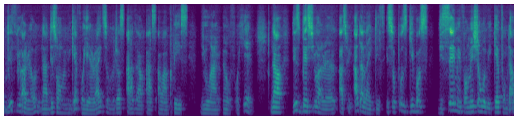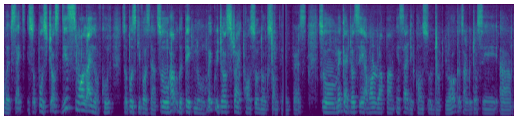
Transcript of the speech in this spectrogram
this url now this one we get for here right? So we just add them as our base url for here. Now this base url as we add it like this it's supposed to give us the same information we get from that website. It's supposed just this small line of code supposed to give us that. So how we go take no make we just try console log something first. So make i just say i want wrap them inside the console.log so i could just say um,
